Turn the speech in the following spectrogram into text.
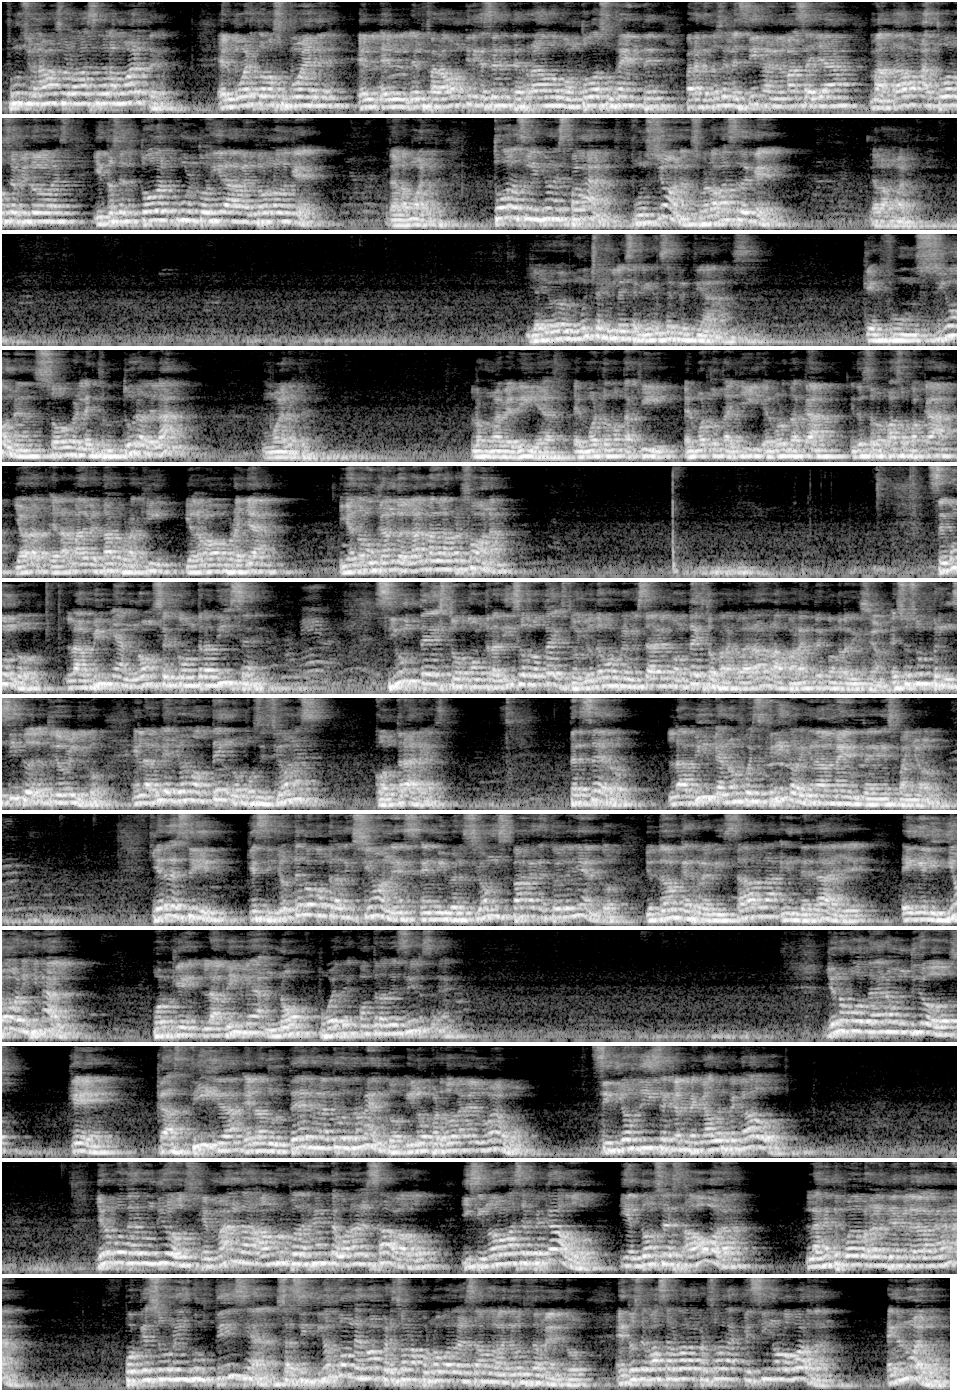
funcionaban sobre la base de la muerte. El muerto no se muere, el, faraón tiene que ser enterrado con toda su gente para que entonces le sigan el más allá. Mataban a todos los servidores y entonces todo el culto giraba en torno de qué? De la muerte. Todas las religiones paganas funcionan sobre la base de qué? De la muerte. Y hay muchas iglesias que ser cristianas que funcionan sobre la estructura de la muerte los nueve días, el muerto no está aquí, el muerto está allí, el muerto está acá, entonces lo paso para acá, y ahora el alma debe estar por aquí, y el alma va por allá, y yo ando buscando el alma de la persona. Segundo, la Biblia no se contradice. Si un texto contradice otro texto, yo debo revisar el contexto para aclarar la aparente contradicción. Eso es un principio del estudio bíblico. En la Biblia yo no tengo posiciones contrarias. Tercero, la Biblia no fue escrita originalmente en español. Quiere decir que si yo tengo contradicciones en mi versión hispana que estoy leyendo, yo tengo que revisarla en detalle en el idioma original, porque la Biblia no puede contradecirse. Yo no puedo tener a un Dios que castiga el adulterio en el Antiguo Testamento y lo perdona en el Nuevo. Si Dios dice que el pecado es pecado. Yo no puedo tener un Dios que manda a un grupo de gente a orar el sábado y si no lo hace pecado. Y entonces ahora la gente puede orar el día que le dé la gana. Porque es una injusticia. O sea, si Dios condenó a personas por no guardar el sábado en el Antiguo Testamento, entonces va a salvar a personas que sí no lo guardan en el Nuevo.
